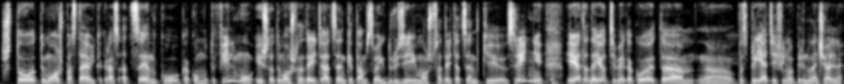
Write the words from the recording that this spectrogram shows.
что ты можешь поставить как раз оценку какому-то фильму, и что ты можешь смотреть оценки там своих друзей, можешь смотреть оценки средние, и это дает тебе какое-то э, восприятие фильма первоначальное.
